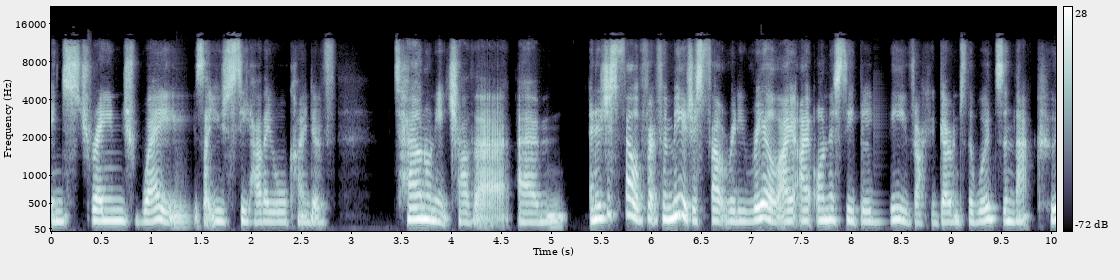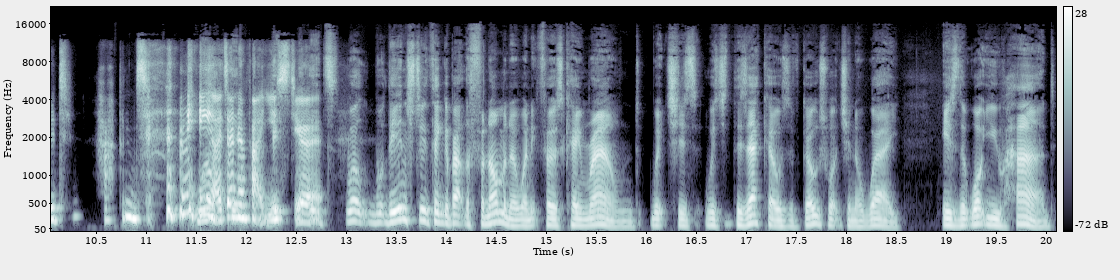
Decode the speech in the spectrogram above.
in strange ways. Like you see how they all kind of turn on each other um and it just felt for, for me it just felt really real I, I honestly believed i could go into the woods and that could happen to me Well, i don't know about you stuart well, the interesting thing about the phenomena when it first came round, which is which there's echoes of Ghostwatch in a way, is that what you had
